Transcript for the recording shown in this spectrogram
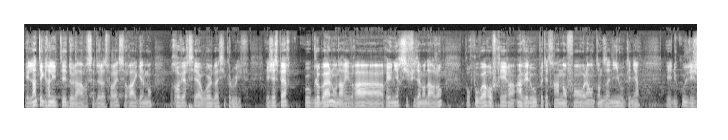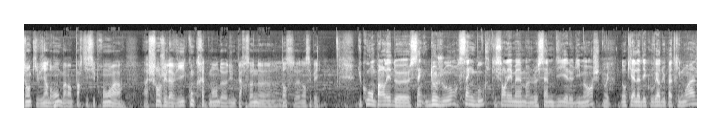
et l'intégralité de la recette de la soirée sera également reversée à World Bicycle Relief. Et j'espère qu'au global, on arrivera à réunir suffisamment d'argent pour pouvoir offrir un vélo peut-être à un enfant voilà, en Tanzanie ou au Kenya. Et du coup, les gens qui viendront ben, participeront à, changer la vie concrètement d'une personne euh, dans, dans ces pays. Du coup, on parlait de deux jours, cinq boucles qui sont les mêmes, hein, le samedi et le dimanche. Donc il y a la découverte du patrimoine.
